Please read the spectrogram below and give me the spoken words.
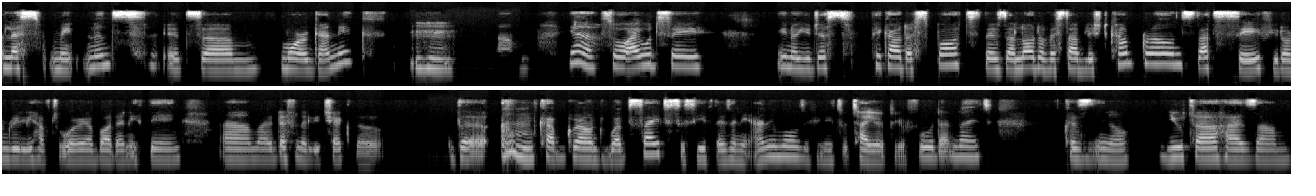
less maintenance it's um more organic mm-hmm. um, yeah so i would say you know, you just pick out a spot. There's a lot of established campgrounds. That's safe. You don't really have to worry about anything. Um, I definitely check the the campground website to see if there's any animals. If you need to tie up your food at night, because you know Utah has um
